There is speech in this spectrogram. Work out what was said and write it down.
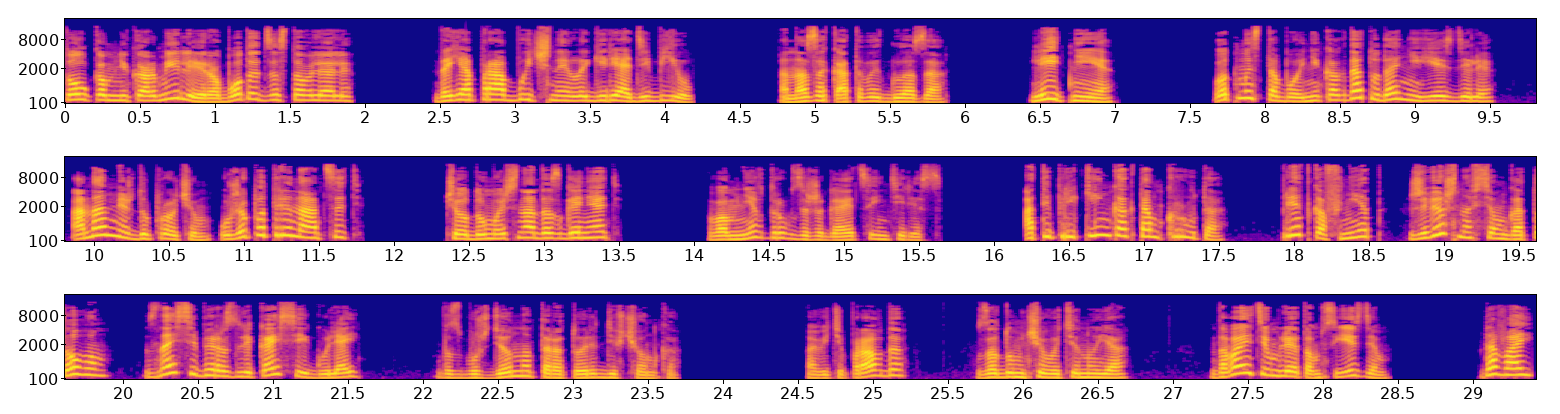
Толком не кормили и работать заставляли». «Да я про обычные лагеря, дебил!» Она закатывает глаза. «Летние. Вот мы с тобой никогда туда не ездили. А нам, между прочим, уже по тринадцать. Чё, думаешь, надо сгонять?» Во мне вдруг зажигается интерес. «А ты прикинь, как там круто! Предков нет, живешь на всем готовом, знай себе, развлекайся и гуляй. Возбужденно тараторит девчонка. А ведь и правда, задумчиво тяну я. Давай этим летом съездим. Давай,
